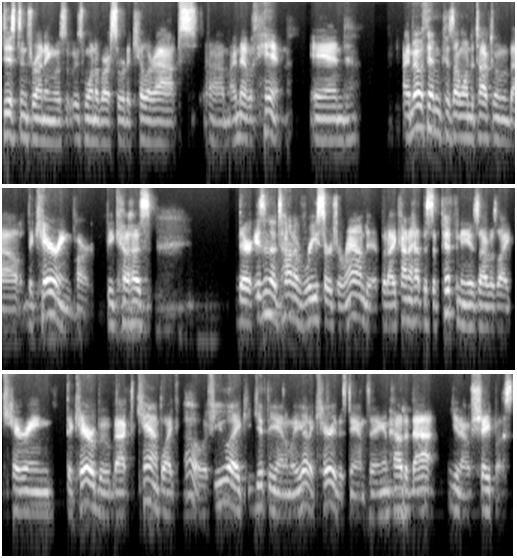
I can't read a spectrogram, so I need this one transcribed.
distance running was, was one of our sort of killer apps. Um, I met with him, and I met with him because I wanted to talk to him about the caring part because there isn't a ton of research around it, but I kind of had this epiphany as I was like carrying the caribou back to camp. Like, oh, if you like get the animal, you got to carry this damn thing. And how did that, you know, shape us?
